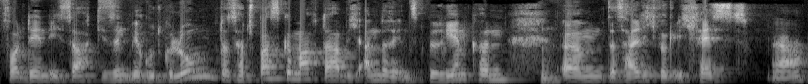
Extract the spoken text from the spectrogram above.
von denen ich sage, die sind mir gut gelungen, das hat Spaß gemacht, da habe ich andere inspirieren können. Mhm. Ähm, das halte ich wirklich fest. Ja.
